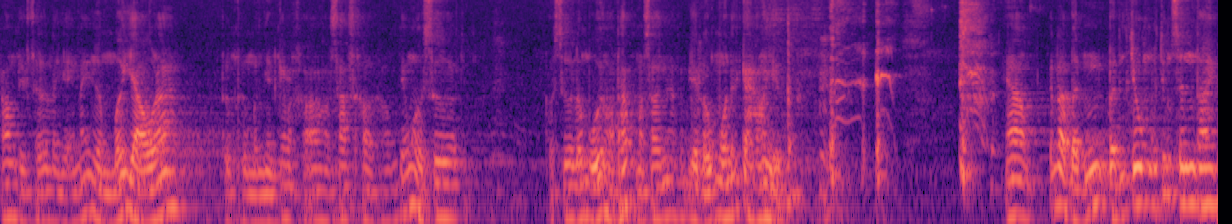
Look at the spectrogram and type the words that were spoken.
không thực sự là vậy. Mấy người mới giàu đó thường thường mình nhìn cái mặt họ, họ sao không, không giống hồi xưa hồi xưa lỗ mũi họ thấp mà sao giờ lỗ mũi nó cao dữ. Thấy không? Cái là bệnh bệnh chung của chúng sinh thôi.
